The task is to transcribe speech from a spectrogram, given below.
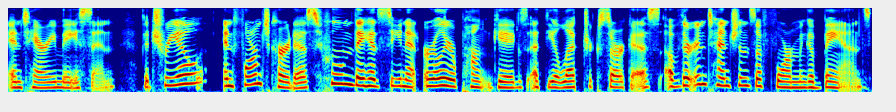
and Terry Mason. The trio informed Curtis, whom they had seen at earlier punk gigs at the Electric Circus, of their intentions of forming a band,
